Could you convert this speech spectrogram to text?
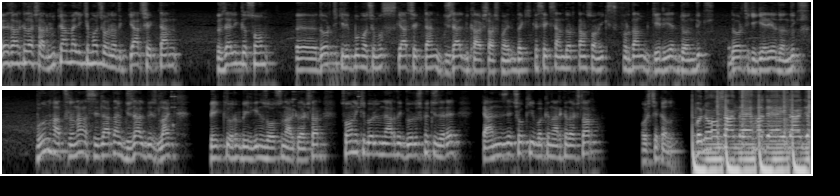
Evet arkadaşlar mükemmel iki maç oynadık. Gerçekten özellikle son e, 4-2'lik bu maçımız gerçekten güzel bir karşılaşmaydı. Dakika 84'ten sonra 2-0'dan geriye döndük. 4-2 geriye döndük. Bunun hatırına sizlerden güzel bir like bekliyorum. Bilginiz olsun arkadaşlar. Sonraki bölümlerde görüşmek üzere. Kendinize çok iyi bakın arkadaşlar. Hoşçakalın. Abone ol sen de hadi eğlence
